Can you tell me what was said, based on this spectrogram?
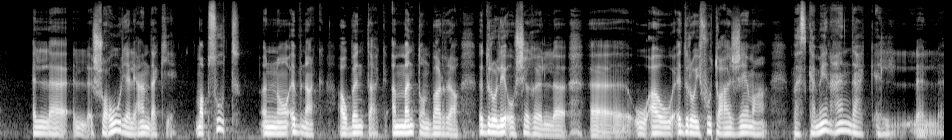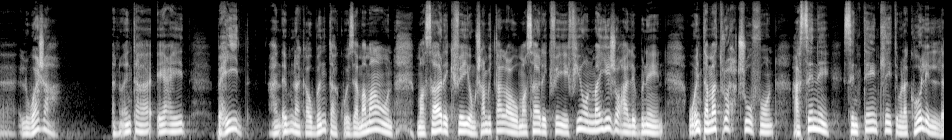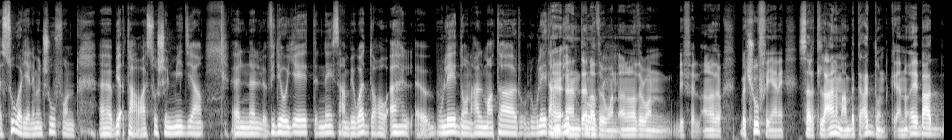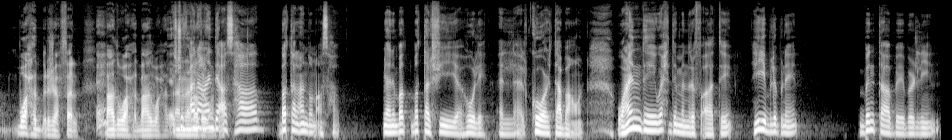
ال- الشعور يلي عندك إياه. مبسوط إنه ابنك أو بنتك أمنتهم برا قدروا يلاقوا شغل آه، أو قدروا يفوتوا على الجامعة. بس كمان عندك ال ال الوجع. إنه أنت قاعد بعيد عن ابنك أو بنتك وإذا ما معهم مصاري كفايه ومش عم بيطلعوا مصاري كفايه فيهم ما يجوا على لبنان وأنت ما تروح تشوفهم على سنه سنتين ثلاثة. ولك هول الصور يلي بنشوفهم آه، بيقطعوا على السوشيال ميديا إن الفيديوهات الناس عم بيودعوا أهل آه، أولادهم على المطار والأولاد عم and بيبكوا another one another one بيفل another بتشوفي يعني صارت العالم عم بتعدهم كأنه إيه بعد واحد برجع فل. بعد واحد بعد واحد. إيه. شوف أنا another عندي one. أصحاب بطل عندهم أصحاب. يعني بط- بطل في هولي ال- الكور تبعهم. وعندي وحدة من رفقاتي هي بلبنان بنتها ببرلين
